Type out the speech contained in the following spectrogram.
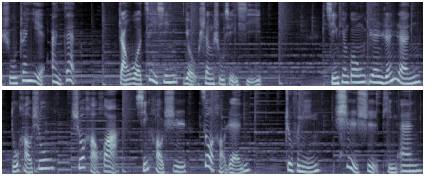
书专业按赞，掌握最新有声书讯息。行天宫愿人人读好书，说好话，行好事。做好人，祝福您事事平安。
